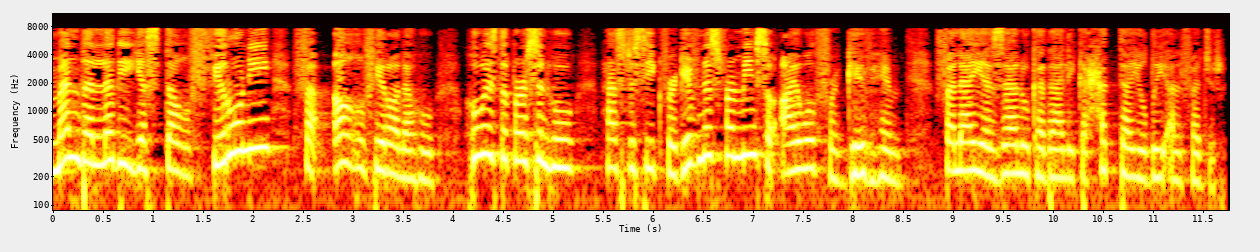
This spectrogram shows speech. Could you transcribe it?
من ذا الذي يستغفرني فأغفر له Who is the person who has to seek forgiveness from me so I will forgive him? فلا يزال كذلك حتى يضيء الفجر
